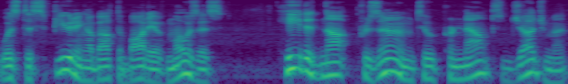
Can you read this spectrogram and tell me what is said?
was disputing about the body of Moses, he did not presume to pronounce judgment,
